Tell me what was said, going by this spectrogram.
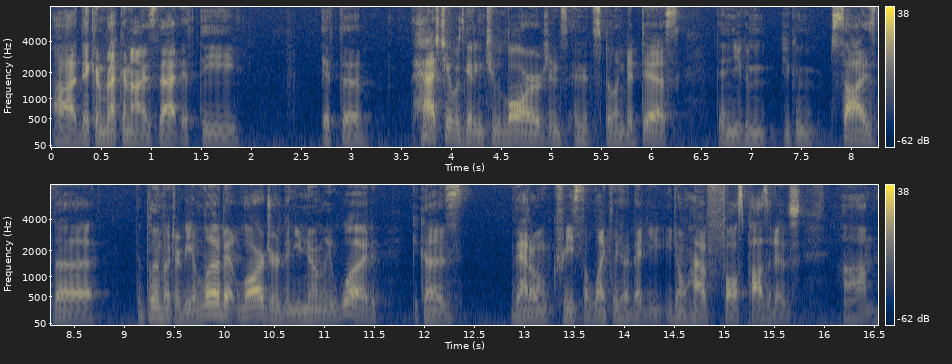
uh, they can recognize that if the, if the hash table is getting too large and, and, it's spilling to disk, then you can, you can size the, the bloom filter to be a little bit larger than you normally would because that'll increase the likelihood that you, you don't have false positives um,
